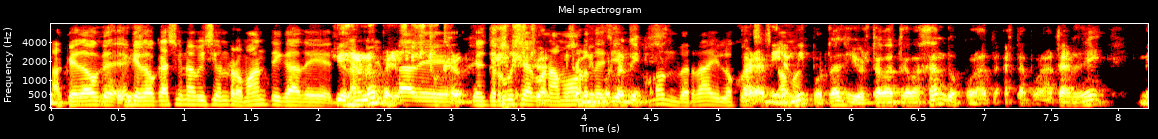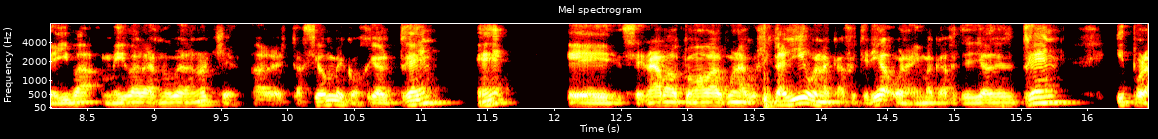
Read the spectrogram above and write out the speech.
Ha quedado, quedado, casi una visión romántica de, desde Rusia con amor de James Bond, ¿verdad? Y los para mí es muy importante. Yo estaba trabajando hasta por la tarde, me iba, me iba a las nueve de la noche a la estación, me cogía el tren, ¿eh? Eh, cenaba o tomaba alguna cosita allí, o en la cafetería, o en la misma cafetería del tren, y por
